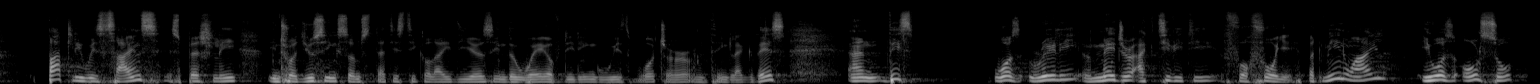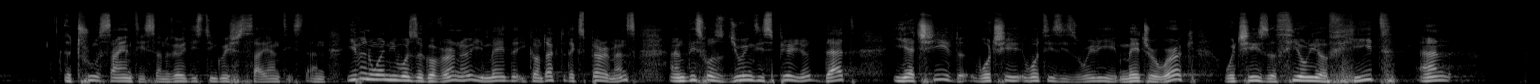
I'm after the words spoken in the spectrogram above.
partly with science, especially introducing some statistical ideas in the way of dealing with water and things like this. And this was really a major activity for Fourier. But meanwhile, he was also a true scientist and a very distinguished scientist. And even when he was a governor, he, made, he conducted experiments, and this was during this period that he achieved what, she, what is his really major work, which is a theory of heat, and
